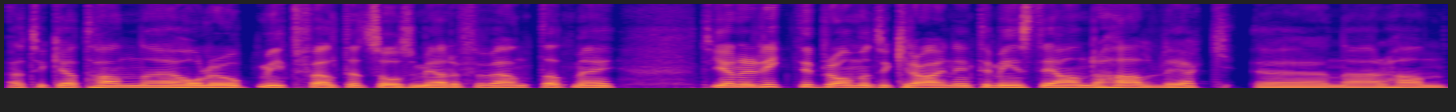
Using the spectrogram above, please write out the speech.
Jag tycker att han eh, håller upp mittfältet så som jag hade förväntat mig. Jag tycker han är riktigt bra mot Ukraina, inte minst i andra halvlek, eh, när han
